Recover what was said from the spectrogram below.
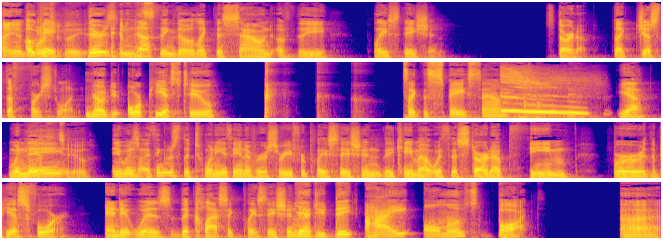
I okay, there's am nothing though like the sound of the PlayStation startup, like just the first one. No, dude, or PS2. It's like the space sound. Yeah, when they PS2. it was I think it was the 20th anniversary for PlayStation. They came out with a startup theme for the PS4, and it was the classic PlayStation. Yeah, dude, they I almost bought uh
